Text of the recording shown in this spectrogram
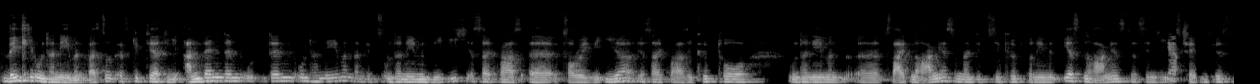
welche Unternehmen? Weißt du, es gibt ja die anwendenden Unternehmen, dann gibt es Unternehmen wie ich, ihr seid quasi, äh, sorry, wie ihr, ihr seid quasi Krypto-Unternehmen äh, zweiten Ranges und dann gibt es die Kryptounternehmen ersten Ranges, das sind die ja. Exchanges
